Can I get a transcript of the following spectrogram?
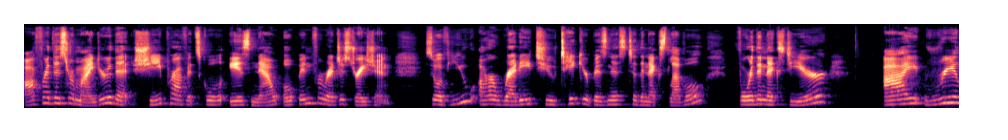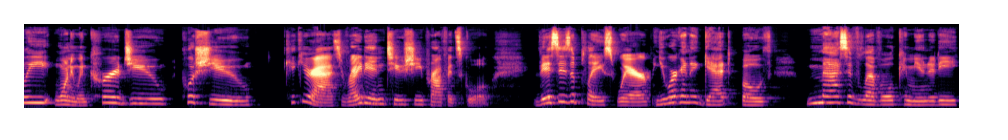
offer this reminder that She Profit School is now open for registration. So, if you are ready to take your business to the next level for the next year, I really want to encourage you, push you, kick your ass right into She Profit School. This is a place where you are going to get both massive level community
